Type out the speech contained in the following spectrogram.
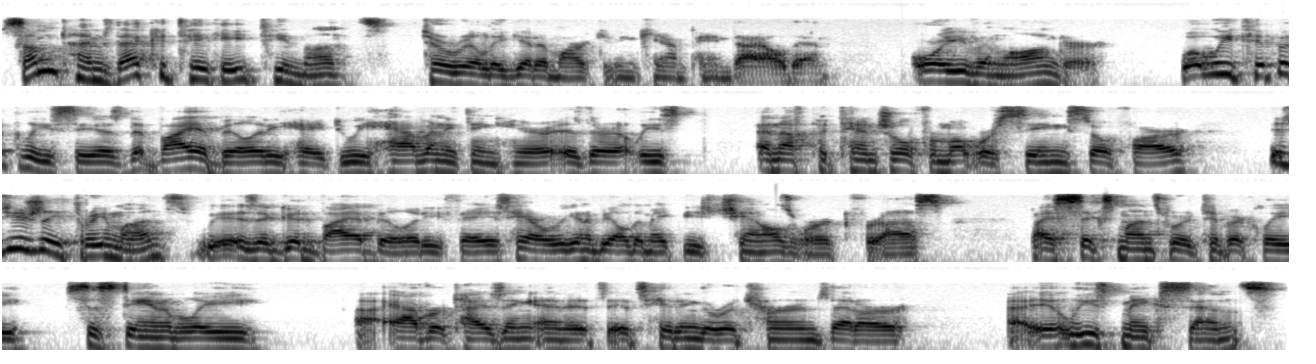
Sometimes that could take 18 months to really get a marketing campaign dialed in, or even longer. What we typically see is that viability hey, do we have anything here? Is there at least enough potential from what we're seeing so far? Is usually three months is a good viability phase. Hey, are we going to be able to make these channels work for us? By six months, we're typically sustainably uh, advertising and it's, it's hitting the returns that are at least makes sense.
